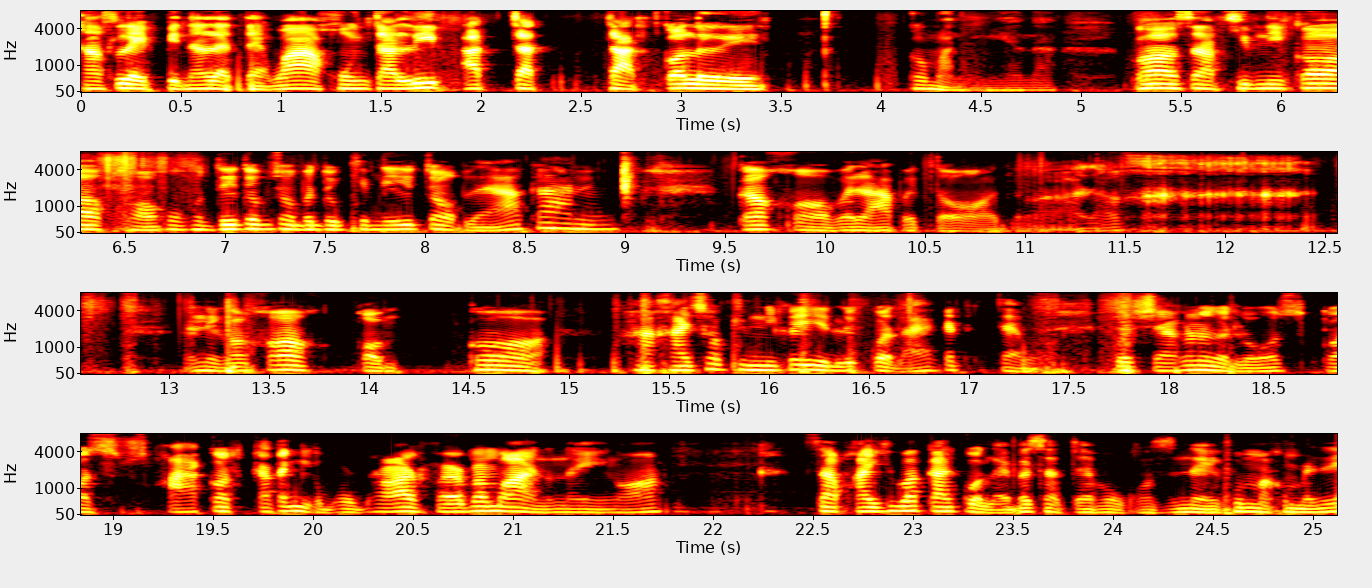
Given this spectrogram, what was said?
ทัสเลปิดนั่นแหละแต่ว่าคงจะรีบอัดจัดจัดก็เลย ก็มันอย่างเงี้ยนะ ก็สำหรับคลิปนี้ก็ขอขอบคุณที่ท่านผู้ชมมาดูคลิปนี้จบแล้วกัน ก็ขอเวลาไปต่อแล้ว อันนี้ก็ข้อก่อนก็หากใครชอบคลิปนี้ก็อย่าลืมกดไลค์กดติดตามกดแชร์ก็เลยกดโลสกดสคาร์กดการตั้งกับผมพลาดเพิ่มบ้านๆนั่นเองเนาะสำหรับใครคิดว่าการกดไลค์ประสับใจผมของเสนอคุณมาคอมเมนต์ใน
